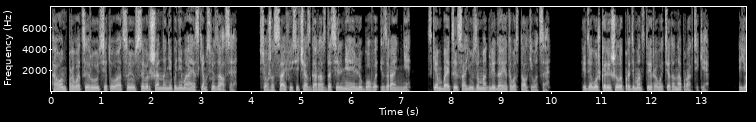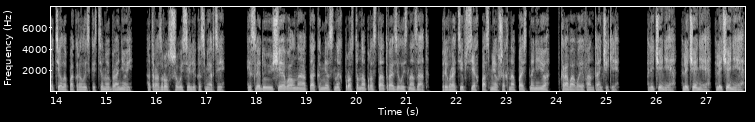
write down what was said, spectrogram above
А он провоцирует ситуацию, совершенно не понимая, с кем связался. Все же Сафи сейчас гораздо сильнее любого из ранни, с кем бойцы Союза могли до этого сталкиваться. И девушка решила продемонстрировать это на практике. Ее тело покрылось костяной броней от разросшегося лика смерти, и следующая волна атак местных просто-напросто отразилась назад, превратив всех посмевших напасть на нее в кровавые фонтанчики. Лечение, лечение, лечение.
